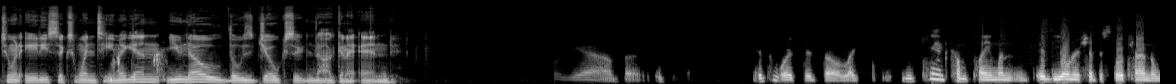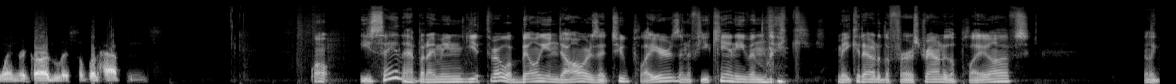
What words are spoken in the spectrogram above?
to an 86 win team again, you know those jokes are not going to end. Yeah, but it's it's worth it though. Like you can't complain when the ownership is still trying to win, regardless of what happens. Well, you say that, but I mean, you throw a billion dollars at two players, and if you can't even like make it out of the first round of the playoffs, like,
